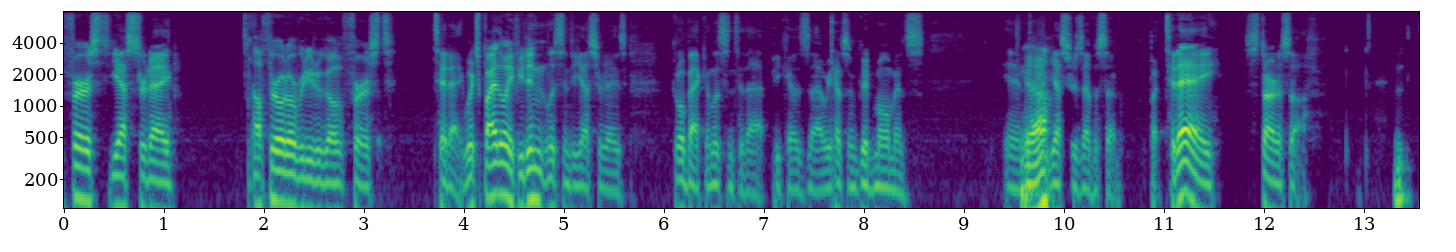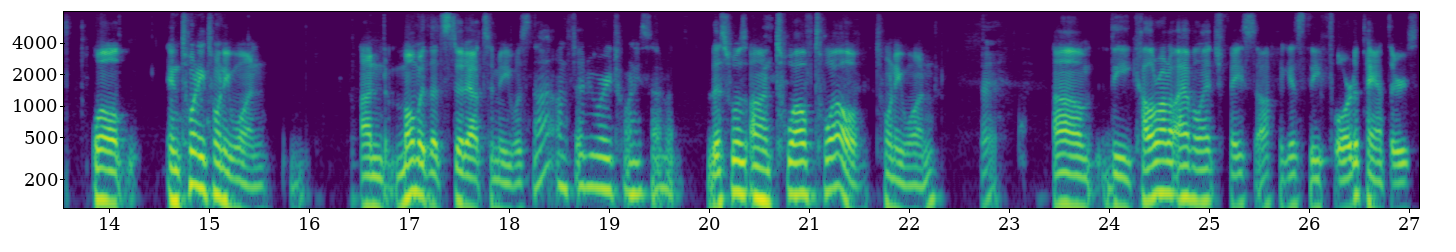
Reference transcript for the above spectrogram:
first yesterday. I'll throw it over to you to go first today. Which, by the way, if you didn't listen to yesterday's, go back and listen to that because uh, we have some good moments in uh, yeah. uh, yesterday's episode. But today, start us off. Well, in 2021, a moment that stood out to me was not on February 27th. This was on 12 12 21. Hey. Um, the Colorado Avalanche faced off against the Florida Panthers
